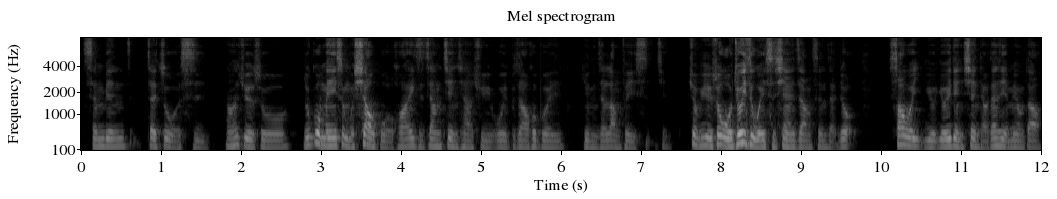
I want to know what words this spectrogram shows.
身边在做的事，然后就觉得说，如果没什么效果的话，一直这样健下去，我也不知道会不会有点在浪费时间。就比如说，我就一直维持现在这样身材，就稍微有有一点线条，但是也没有到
